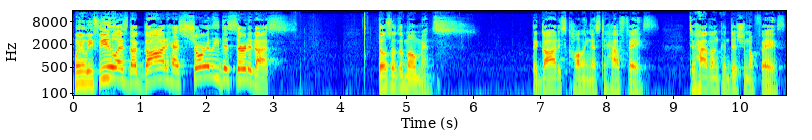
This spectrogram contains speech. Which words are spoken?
when we feel as though God has surely deserted us, those are the moments that God is calling us to have faith, to have unconditional faith,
